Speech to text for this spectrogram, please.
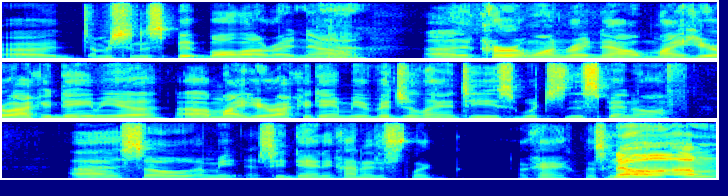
uh, I'm just gonna spitball out right now. Uh, the current one right now, My Hero Academia, uh, My Hero Academia Vigilantes, which is the spinoff. Uh, so, I mean, I see Danny kind of just like, okay, let's go. No, I'm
